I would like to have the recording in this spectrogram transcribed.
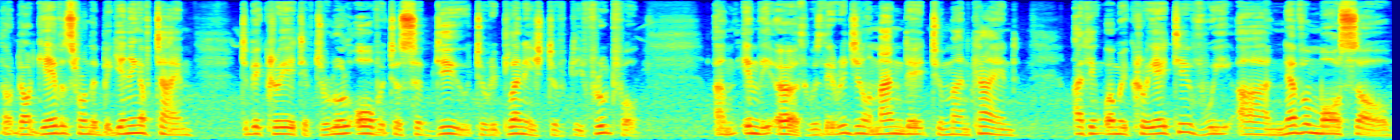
that God gave us from the beginning of time to be creative, to rule over, to subdue, to replenish, to be fruitful um, in the earth was the original mandate to mankind I think when we're creative, we are never more so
